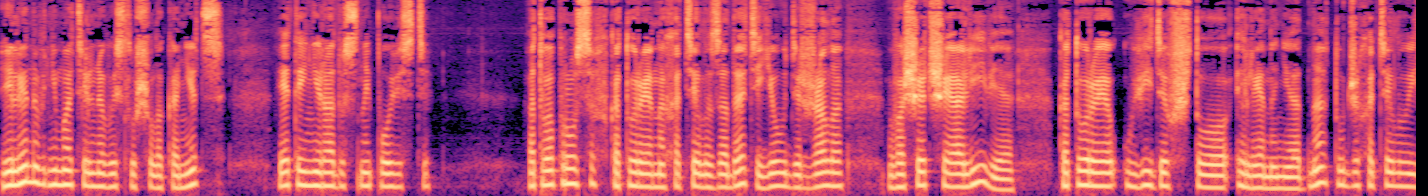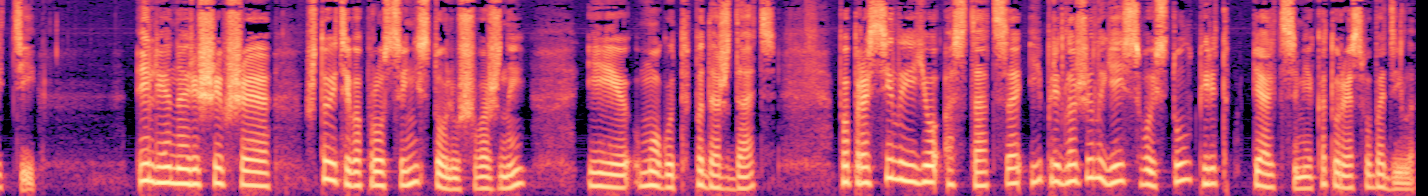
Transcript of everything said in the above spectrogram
Елена внимательно выслушала конец этой нерадостной повести. От вопросов, которые она хотела задать, ее удержала вошедшая Оливия, которая, увидев, что Елена не одна, тут же хотела уйти. Елена, решившая, что эти вопросы не столь уж важны и могут подождать, попросила ее остаться и предложила ей свой стул перед пяльцами, который освободила.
